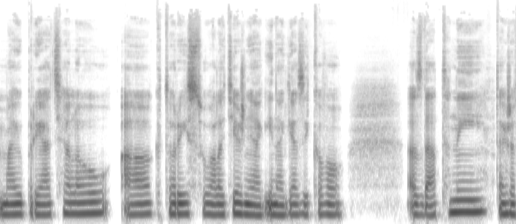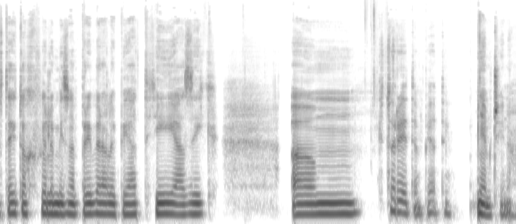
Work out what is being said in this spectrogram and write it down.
majú priateľov, a, ktorí sú ale tiež nejak inak jazykovo zdatní, takže v tejto chvíli my sme pribrali piatý jazyk. Um, Ktorý je ten piatý? Nemčina.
